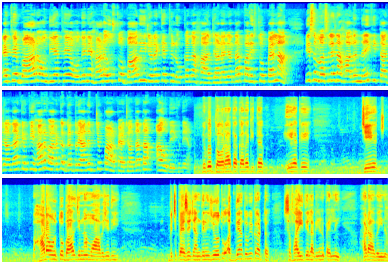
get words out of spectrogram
ਇੱਥੇ ਬਾੜ ਆਉਂਦੀ ਹੈ, ਇੱਥੇ ਆਉਂਦੇ ਨੇ ਹੜ੍ਹ, ਉਸ ਤੋਂ ਬਾਅਦ ਹੀ ਜਿਹੜਾ ਕਿ ਇੱਥੇ ਲੋਕਾਂ ਦਾ ਹਾਲ ਜਾਣਿਆ ਜਾਂਦਾ। ਪਰ ਇਸ ਤੋਂ ਪਹਿਲਾਂ ਇਸ ਮਸਲੇ ਦਾ ਹੱਲ ਨਹੀਂ ਕੀਤਾ ਜਾਂਦਾ, ਕਿਉਂਕਿ ਹਰ ਵਾਰ ਘੱਗਰ ਦਰਿਆ ਦੇ ਵਿੱਚ ਪਹਾੜ ਪੈ ਜਾਂਦਾ, ਤਾਂ ਆਓ ਦੇਖਦੇ ਹਾਂ। ਦੇਖੋ, ਦੌਰਾ ਤਾਂ ਕਾਹਦਾ ਕੀਤਾ? ਇਹ ਹੈ ਕਿ ਜੇ ਹੜ੍ਹ ਆਉਣ ਤੋਂ ਬਾਅਦ ਜਿੰਨਾ ਮੁਆਵਜ਼ੇ ਦੀ ਵਿੱਚ ਪੈਸੇ ਜਾਂਦੇ ਨੇ, ਜੀ ਉਹ ਤੋਂ ਅੱਧਿਆਂ ਤੋਂ ਵੀ ਘੱਟ ਸਫ਼ਾਈ ਤੇ ਲੱਗ ਜਾਣ ਪਹਿਲਾਂ ਹੀ, ਹੜ੍ਹ ਆਵੇ ਹੀ ਨਾ,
